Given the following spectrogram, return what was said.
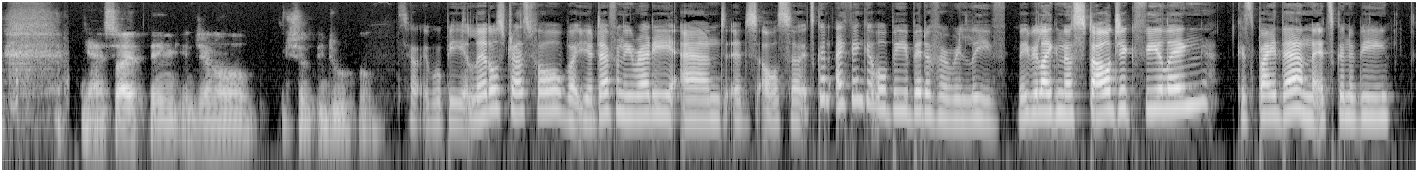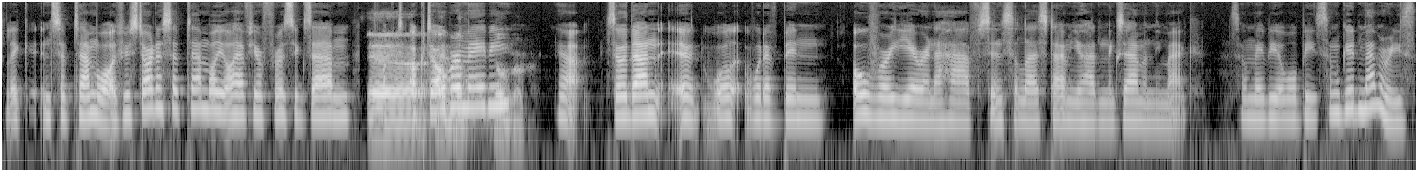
yeah, so I think in general it should be doable. So it will be a little stressful, but you're definitely ready, and it's also it's good. I think it will be a bit of a relief, maybe like nostalgic feeling, because by then it's going to be like in September. Well, if you start in September, you'll have your first exam uh, October, maybe. October. Yeah. So then it will, would have been over a year and a half since the last time you had an exam in the MECC. So maybe it will be some good memories,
